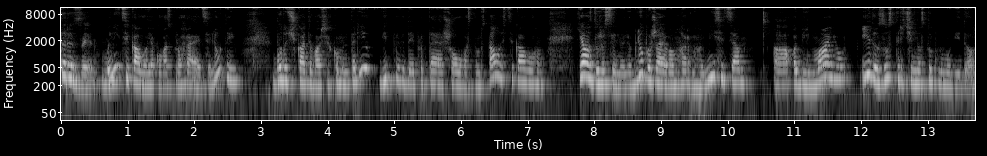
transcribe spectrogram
Терези, мені цікаво, як у вас програється лютий. Буду чекати ваших коментарів, відповідей про те, що у вас там сталося цікавого. Я вас дуже сильно люблю. Бажаю вам гарного місяця. Обіймаю і до зустрічі в наступному відео.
